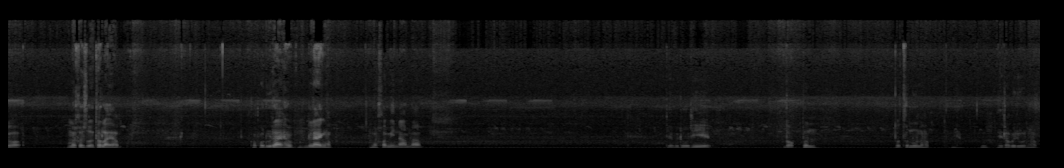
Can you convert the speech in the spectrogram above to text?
ก็ไม่ค่อยสวยเท่าไหร่ครับ ก็พอดูได้ครับแรงครับ ไม่ค่อยมีน้ำแล้วครับ เดี๋ยวไปดูที่ดอกต้นดอกต้นนู้นนะครับเดี๋ยวเราไปดูนะครับ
